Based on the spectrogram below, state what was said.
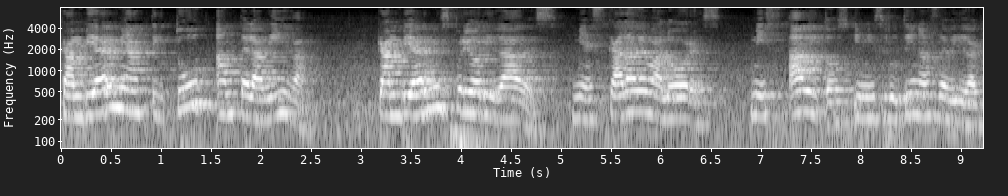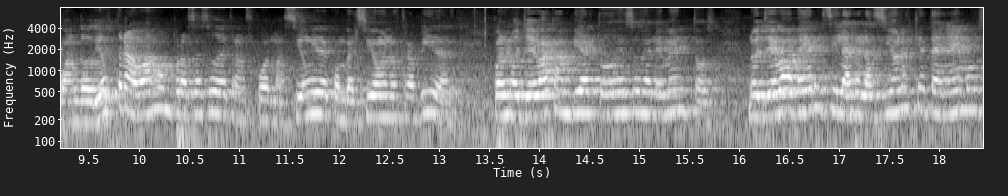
cambiar mi actitud ante la vida, cambiar mis prioridades, mi escala de valores, mis hábitos y mis rutinas de vida. Cuando Dios trabaja un proceso de transformación y de conversión en nuestras vidas, pues nos lleva a cambiar todos esos elementos Nos lleva a ver si las relaciones que tenemos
